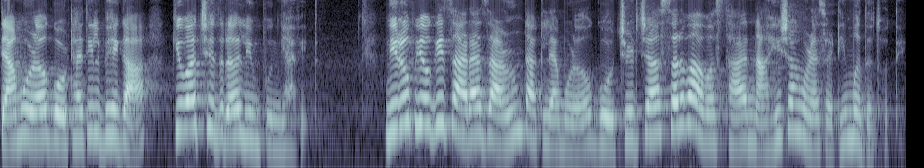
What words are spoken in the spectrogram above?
त्यामुळं गोठ्यातील भेगा किंवा छिद्र लिंपून घ्यावीत. निरुपयोगी चारा जाळून टाकल्यामुळं गोचिडच्या सर्व अवस्था नाहीशा होण्यासाठी मदत होते.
